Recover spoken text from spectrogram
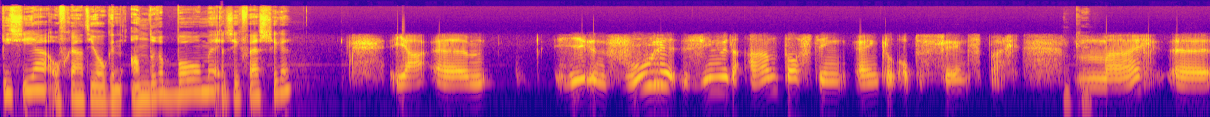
piscia, of gaat hij ook in andere bomen zich vestigen? Ja, um, hier in Voeren zien we de aantasting enkel op de fijnspar. Maar uh,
